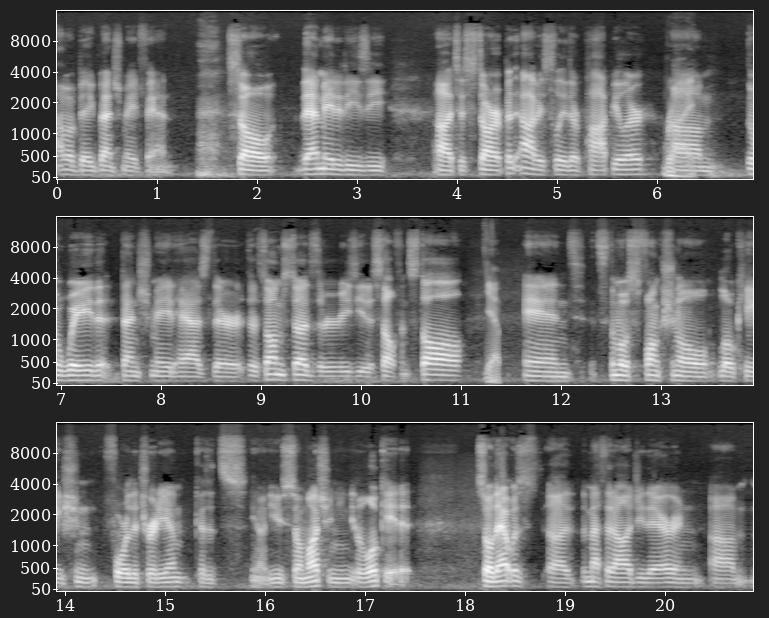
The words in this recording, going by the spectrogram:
I'm a big Benchmade fan, so that made it easy uh, to start. But obviously, they're popular. Right. Um, the way that Benchmade has their their thumb studs, they're easy to self install Yep. and it's the most functional location for the tritium because it's you know used so much and you need to locate it. So that was uh, the methodology there, and um,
